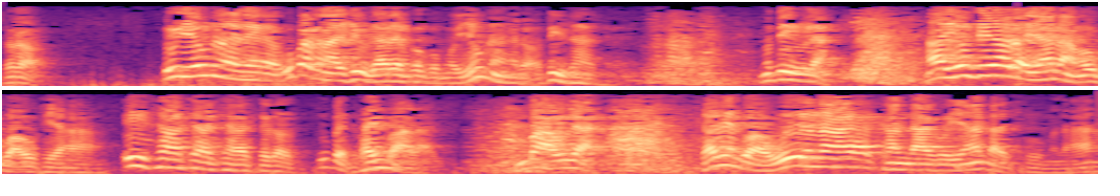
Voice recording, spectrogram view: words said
ဆိုတော့သူယုံနာနဲ့ဥပဒနာရှုထားတဲ့ပုဂ္ဂိုလ်မျိုးယုံနာကတော့အသိသားတယ်မသိဘူးလားဟာယုတ်တရားတော့ရဟန္တာမဟုတ်ပါဘူးဗျာအေးထားထားထားဆိုတော့သူ့ဘက်တစ်ပိုင်းပါလားမပါဘူးလားဒါဖြင့်ကဝေဒနာခန္ဓာကိုရဟန္တာဆိုမလား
